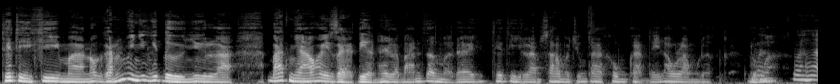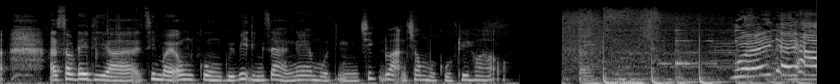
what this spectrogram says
Thế thì khi mà nó gắn với những cái từ như là bát nháo hay rẻ tiền hay là bán dâm ở đây, thế thì làm sao mà chúng ta không cảm thấy đau lòng được? Đúng vâng, không ạ. vâng ạ. À, sau đây thì uh, xin mời ông cùng quý vị thính giả nghe một trích đoạn trong một cuộc thi hoa hậu. Nguyễn Thị Hồng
